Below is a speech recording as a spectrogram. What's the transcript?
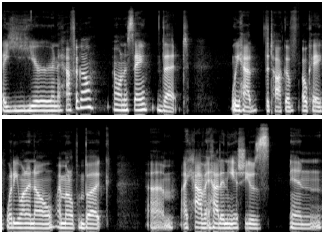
a year and a half ago, I want to say, that we had the talk of, okay, what do you want to know? I'm an open book. Um, I haven't had any issues in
